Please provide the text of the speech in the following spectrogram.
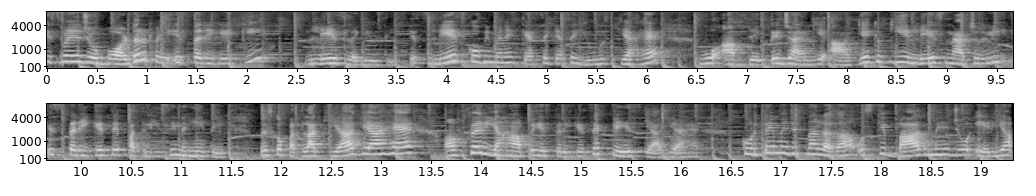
इसमें जो बॉर्डर पे इस तरीके की लेस लगी हुई थी। इस लेस को भी मैंने कैसे कैसे यूज़ किया है, वो आप देखते जाएँगे आगे, क्योंकि ये लेस नेचुरली इस तरीके से पतली सी नहीं थी। तो इसको पतला किया गया है और फिर यहाँ पे इस तरीके से प्लेस किया गया है। कुर्ते में जितना लगा, उसके बाद में जो एरिया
